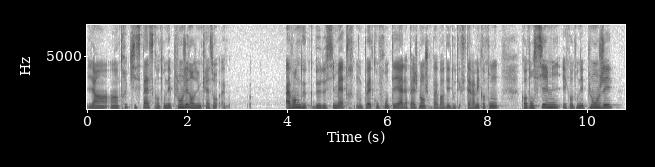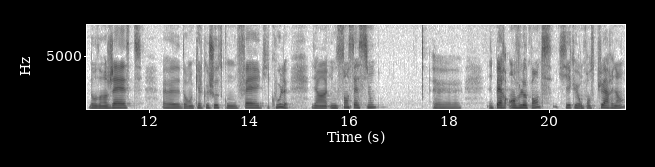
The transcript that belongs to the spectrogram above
il y a un, truc qui se passe quand on est plongé dans une création. Avant de, de, s'y mettre, on peut être confronté à la page blanche, on peut avoir des doutes, etc. Mais quand on, quand on s'y est mis et quand on est plongé dans un geste, euh, dans quelque chose qu'on fait et qui coule, il y a une sensation euh, hyper enveloppante qui est qu'on ne pense plus à rien,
